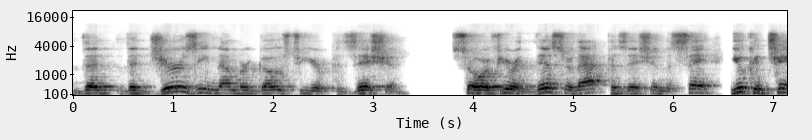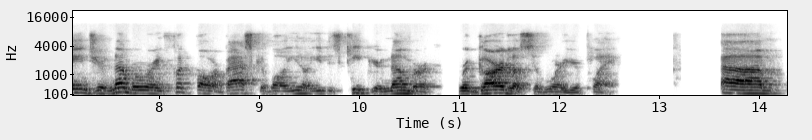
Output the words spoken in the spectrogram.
the the jersey number goes to your position. So if you're at this or that position, the same you could change your number. Where in football or basketball, you know, you just keep your number regardless of where you're playing. Um,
